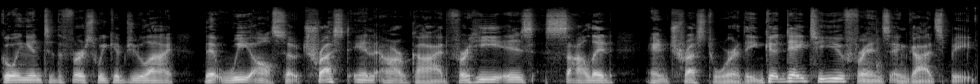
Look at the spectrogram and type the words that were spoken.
going into the first week of July, that we also trust in our God, for he is solid and trustworthy. Good day to you, friends, and Godspeed.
